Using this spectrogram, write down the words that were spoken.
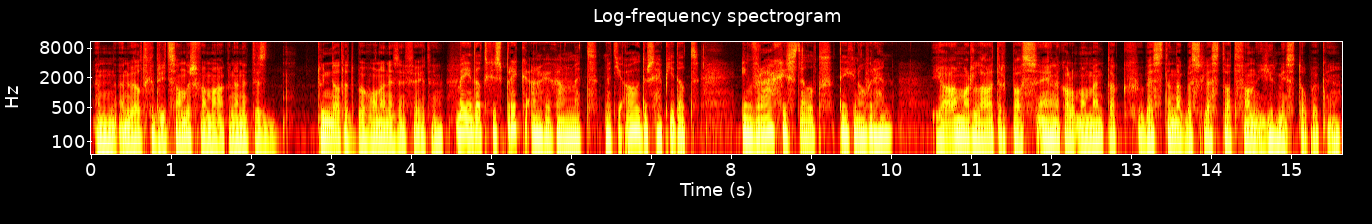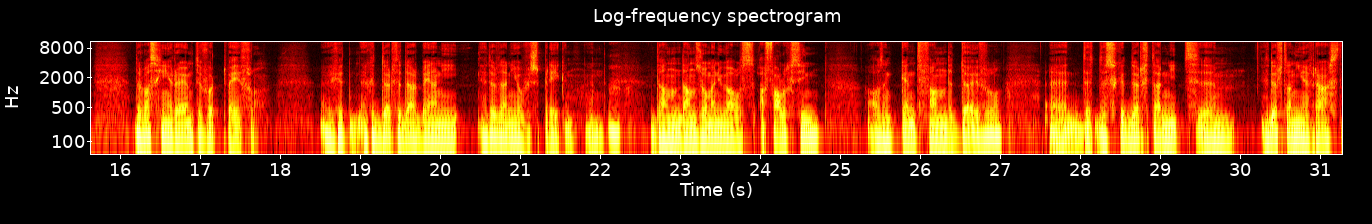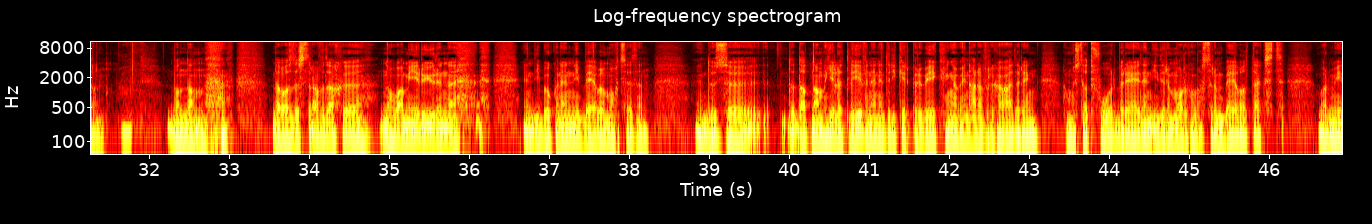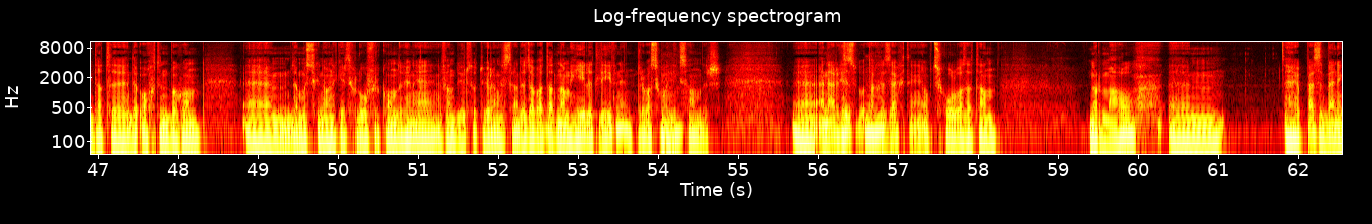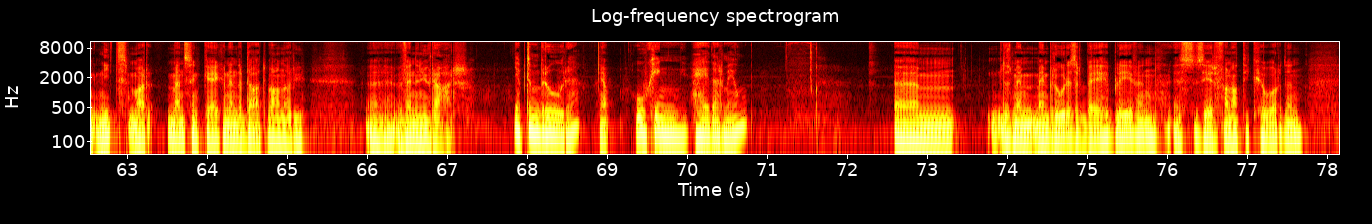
en, en wilt je er iets anders van maken. En het is toen dat het begonnen is in feite. Ben je dat gesprek aangegaan met, met je ouders? Heb je dat in vraag gesteld tegenover hen? Ja, maar later pas. Eigenlijk al op het moment dat ik wist en dat ik beslist had van hiermee stop ik. Hè. Er was geen ruimte voor twijfel. Je, je durfde daar bijna niet, je durfde daar niet over spreken. En dan, dan zou men u als afvallig zien, als een kind van de duivel. Uh, dus je durft daar niet, je durft dat niet in vraag stellen. Dan, dan, dat was de straf dat je nog wat meer uren uh, in die boeken en in die Bijbel mocht zitten. En dus dat, dat, nam heel het leven. En drie keer per week gingen wij naar een vergadering. Je moest dat voorbereiden. Iedere morgen was er een Bijbeltekst waarmee dat, de ochtend begon. Um, dan moest je nog een keer het geloof verkondigen, hè, van duur tot uur langs de straat. Dus dat, dat, nam heel het leven in. Er was gewoon niks anders. Uh, en ergens, wat dat gezegd, hè, op school was dat dan normaal. Um, gepest ben ik niet, maar mensen kijken inderdaad wel naar u. Uh, vinden u raar. Je hebt een broer, hè? Hoe ging hij daarmee om? Um, dus mijn, mijn broer is erbij gebleven, is zeer fanatiek geworden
